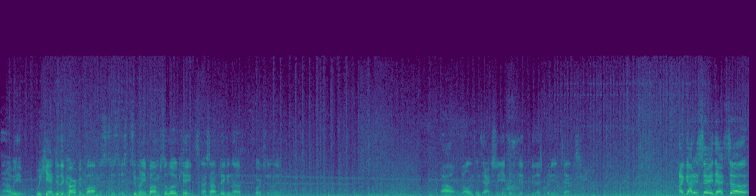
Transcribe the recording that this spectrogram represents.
No, we we can't do the carpet bomb. It's just it's too many bombs to locate. That's not big enough, unfortunately. Wow, Wellington's actually able to get through. That's pretty intense. I gotta say, that's uh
